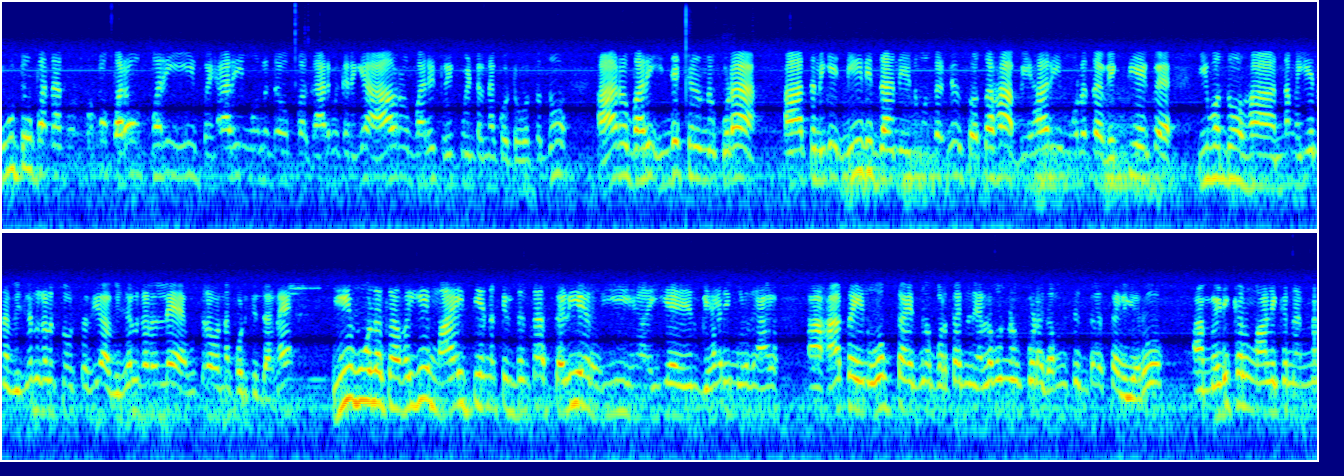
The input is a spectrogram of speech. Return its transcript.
ಯೂಟ್ಯೂಬ್ ಅನ್ನ ನೋಡ್ಕೊಂಡು ಬರೋಬ್ಬರಿ ಈ ಬಿಹಾರಿ ಮೂಲದ ಒಬ್ಬ ಕಾರ್ಮಿಕರಿಗೆ ಆರು ಬಾರಿ ಟ್ರೀಟ್ಮೆಂಟ್ ಅನ್ನ ಕೊಟ್ಟುವಂಥದ್ದು ಆರು ಬಾರಿ ಇಂಜೆಕ್ಷನ್ ಅನ್ನು ಕೂಡ ಆತನಿಗೆ ನೀಡಿದ್ದಾನೆ ಎನ್ನುವಂಥದ್ದು ಸ್ವತಃ ಬಿಹಾರಿ ಮೂಲದ ವ್ಯಕ್ತಿಯ ಈ ಒಂದು ನಮಗೆ ಏನು ಗಳು ತೋರಿಸ್ತೀವಿ ಆ ವಿಜುವಲ್ಗಳಲ್ಲೇ ಉತ್ತರವನ್ನ ಕೊಡ್ತಿದ್ದಾನೆ. ಈ ಮೂಲಕವಾಗಿ ಮಾಹಿತಿಯನ್ನು ತಿಳಿದಂತ ಸ್ಥಳೀಯರು ಈ ಏನ್ ಬಿಹಾರಿ ಮೂಲದ ಆ- ಆತ ಏನು ಹೋಗ್ತಾ ಇದ್ನೋ, ಬರ್ತಾ ಇದ್ನ, ಎಲ್ಲವನ್ನೂ ಕೂಡ ಗಮನಿಸಿದ್ದ ಸ್ಥಳೀಯರು. ಆ ಮೆಡಿಕಲ್ ಮಾಲೀಕನನ್ನ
